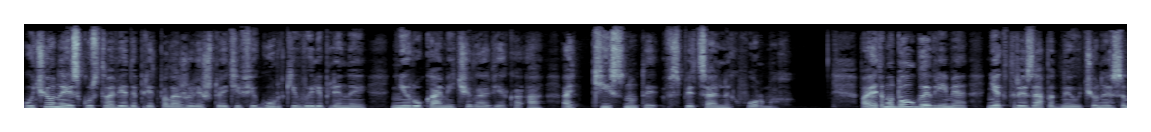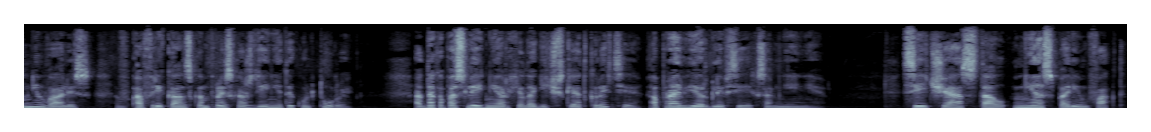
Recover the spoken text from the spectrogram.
Ученые-искусствоведы предположили, что эти фигурки вылеплены не руками человека, а оттиснуты в специальных формах. Поэтому долгое время некоторые западные ученые сомневались в африканском происхождении этой культуры. Однако последние археологические открытия опровергли все их сомнения. Сейчас стал неоспорим факт,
